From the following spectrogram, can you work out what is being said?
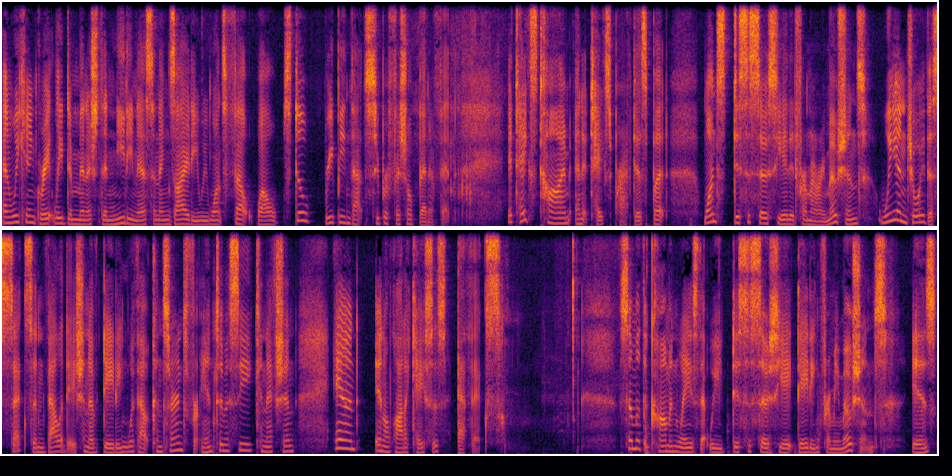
and we can greatly diminish the neediness and anxiety we once felt while still reaping that superficial benefit. It takes time and it takes practice, but once disassociated from our emotions, we enjoy the sex and validation of dating without concerns for intimacy, connection, and in a lot of cases, ethics. Some of the common ways that we disassociate dating from emotions is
